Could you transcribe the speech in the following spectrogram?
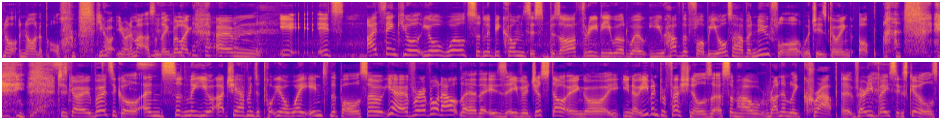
not not on a pole, you're you're on a mat or something. But like um, it, it's I think your your world suddenly becomes this bizarre 3D world where you have the floor, but you also have a new floor which is going up, which is going vertical, and suddenly you're actually having to put your weight into the pole. So yeah, for everyone out there that is either just starting or you know even professionals that are somehow randomly crap at very basic skills,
